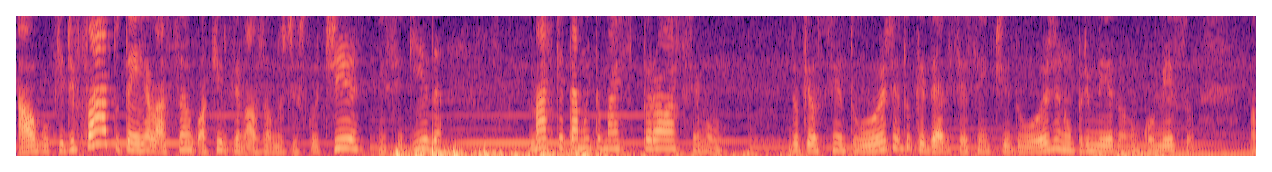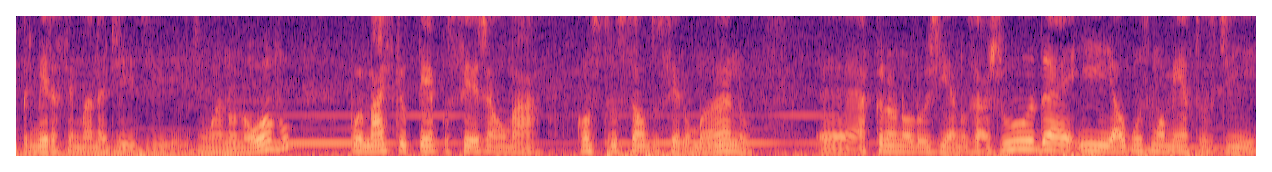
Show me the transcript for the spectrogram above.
algo que de fato tem relação com aquilo que nós vamos discutir em seguida, mas que está muito mais próximo do que eu sinto hoje, do que deve ser sentido hoje, num primeiro, num começo, uma primeira semana de, de, de um ano novo. Por mais que o tempo seja uma construção do ser humano, é, a cronologia nos ajuda e alguns momentos de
